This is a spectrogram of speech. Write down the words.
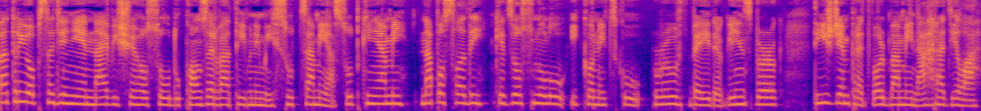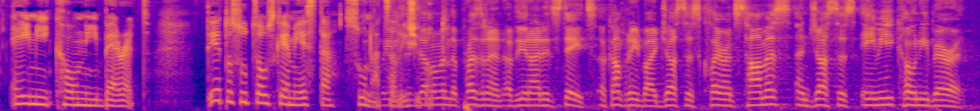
patrí obsadenie Najvyššieho súdu konzervatívnymi sudcami a sudkyňami, naposledy, keď zosnulú ikonickú Ruth Bader Ginsburg týždeň pred voľbami nahradila Amy Coney Barrett. Tieto sudcovské miesta sú na celý život. the President of the United States, accompanied by Justice Clarence Thomas and Justice Amy Coney Barrett.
